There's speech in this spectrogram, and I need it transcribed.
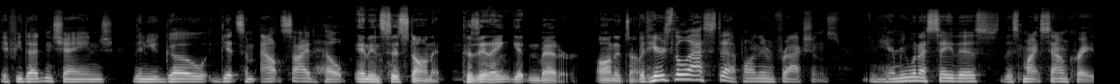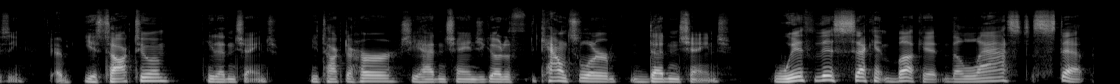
If he doesn't change, then you go get some outside help. And insist on it because it ain't getting better on its own. But here's the last step on infractions. And hear me when I say this. This might sound crazy. Okay. You talk to him, he doesn't change. You talk to her, she hadn't changed. You go to the counselor, doesn't change. With this second bucket, the last step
